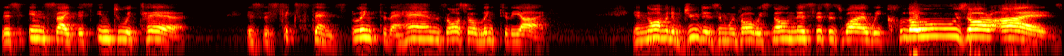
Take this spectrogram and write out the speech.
This insight, this intuitaire, is the sixth sense, linked to the hands, also linked to the eye. In normative Judaism, we've always known this. This is why we close our eyes.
